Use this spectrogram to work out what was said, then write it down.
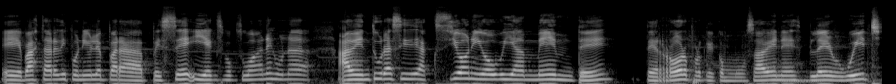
Eh, va a estar disponible para PC y Xbox One. Es una aventura así de acción y obviamente terror, porque como saben es Blair Witch.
